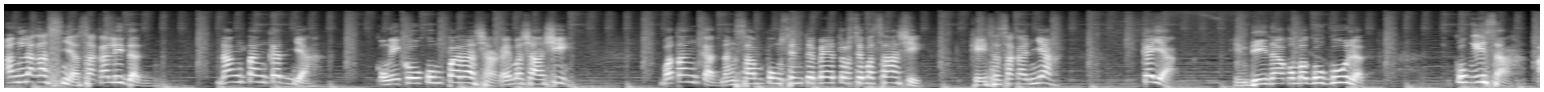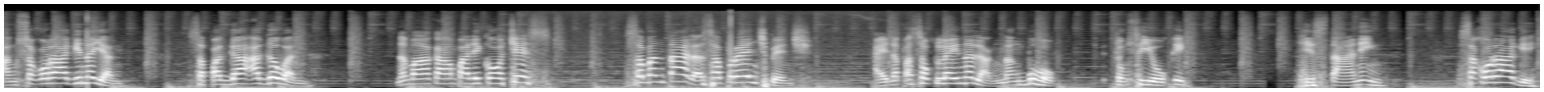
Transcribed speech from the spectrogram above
Ang lakas niya sa kalidad ng tangkad niya kung ikukumpara siya kay Masashi. Matangkad ng 10 cm si Masashi kaysa sa kanya. Kaya, hindi na ako magugulat kung isa ang Sakuragi na yan sa pag-aagawan ng mga company coaches. Samantala sa French bench ay napasuklay na lang ng buhok itong si Yuki. He's stunning. Sakuragi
